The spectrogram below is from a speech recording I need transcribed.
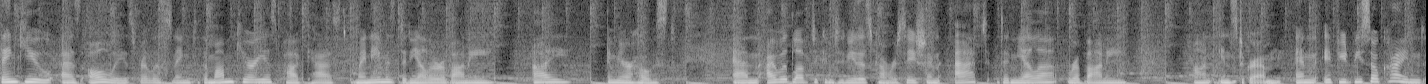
Thank you, as always, for listening to the Mom Curious podcast. My name is Daniela Rabbani. I am your host, and I would love to continue this conversation at Daniela Rabbani on Instagram. And if you'd be so kind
